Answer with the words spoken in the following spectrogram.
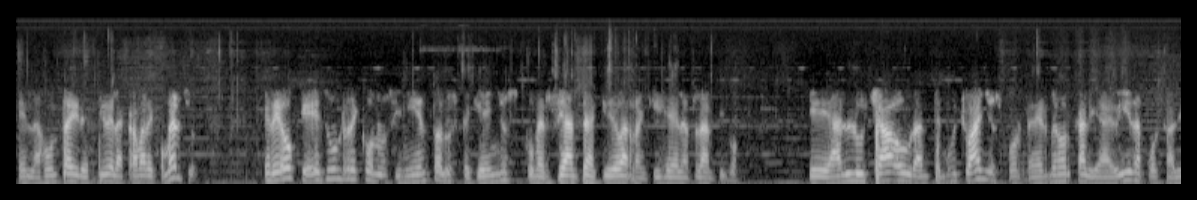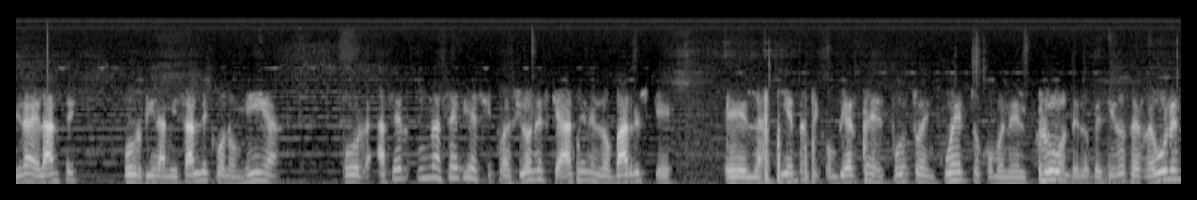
en la Junta Directiva de la Cámara de Comercio. Creo que es un reconocimiento a los pequeños comerciantes aquí de Barranquilla del Atlántico, que han luchado durante muchos años por tener mejor calidad de vida, por salir adelante, por dinamizar la economía, por hacer una serie de situaciones que hacen en los barrios que eh, las tiendas se convierten en el punto de encuentro, como en el club donde los vecinos se reúnen.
